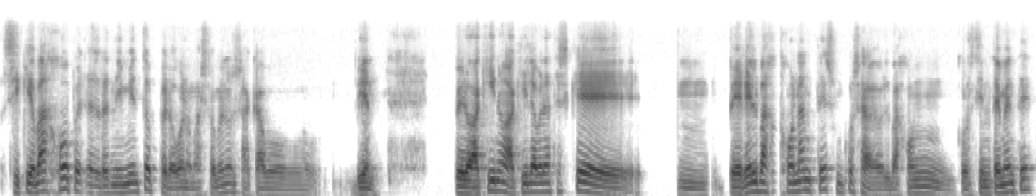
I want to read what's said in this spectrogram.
sí que bajo el rendimiento, pero bueno, más o menos acabo bien. Pero aquí no, aquí la verdad es que mm, pegué el bajón antes, un cosa, el bajón conscientemente,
